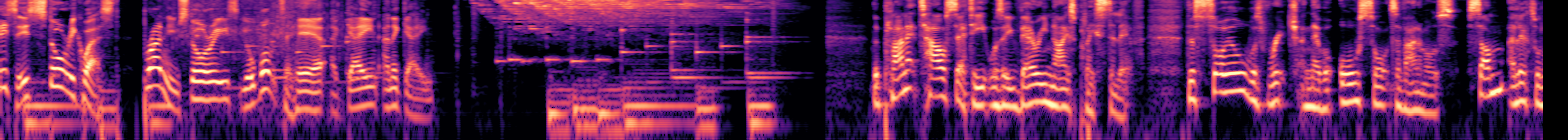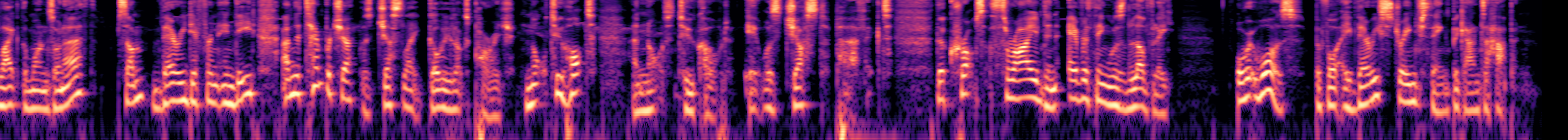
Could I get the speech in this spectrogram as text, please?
This is Story Quest, brand new stories you'll want to hear again and again. The planet Tau Ceti was a very nice place to live. The soil was rich and there were all sorts of animals, some a little like the ones on Earth, some very different indeed, and the temperature was just like Goldilocks porridge. Not too hot and not too cold. It was just perfect. The crops thrived and everything was lovely. Or it was, before a very strange thing began to happen.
